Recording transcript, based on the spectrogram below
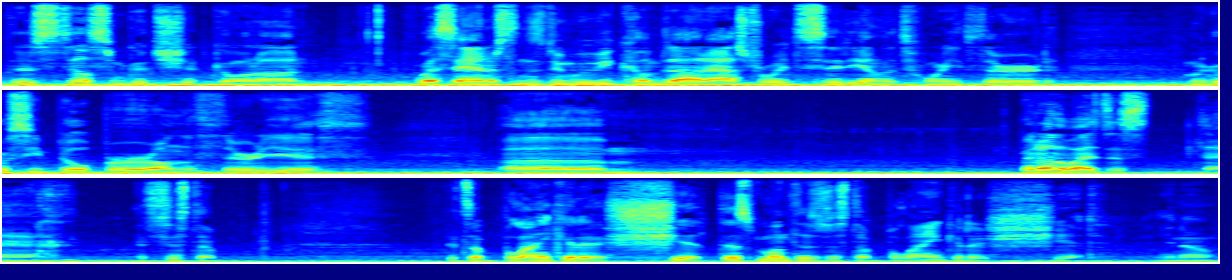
There's still some good shit going on. Wes Anderson's new movie comes out, Asteroid City, on the 23rd. I'm gonna go see Bill Burr on the 30th. Um, but otherwise, this eh, it's just a it's a blanket of shit. This month is just a blanket of shit. You know.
